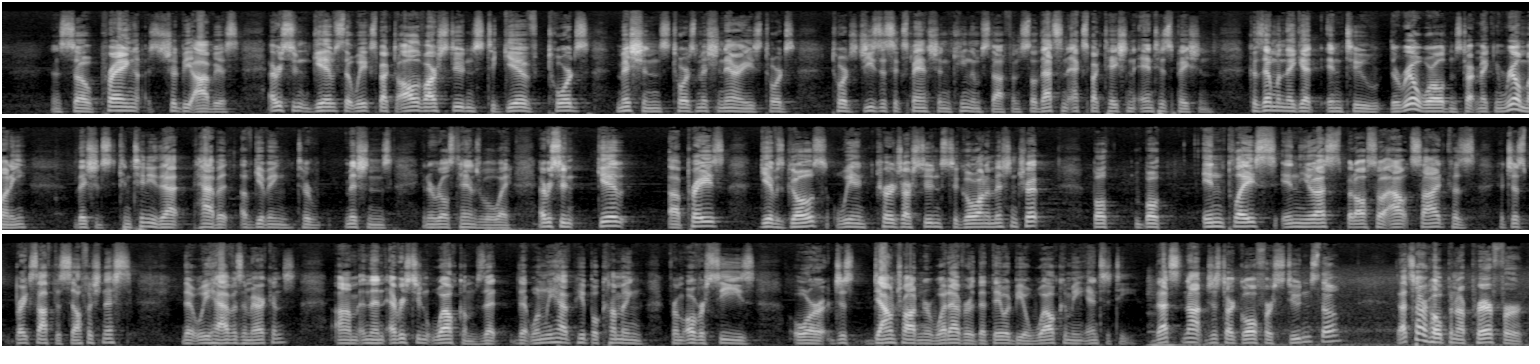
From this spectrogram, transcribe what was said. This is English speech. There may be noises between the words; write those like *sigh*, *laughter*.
And so praying should be obvious. Every student gives that we expect all of our students to give towards missions, towards missionaries, towards towards Jesus expansion, kingdom stuff. And so that's an expectation, anticipation. Because then when they get into the real world and start making real money, they should continue that habit of giving to missions in a real tangible way. Every student give uh, praise, gives, goes. We encourage our students to go on a mission trip, both both in place in the U.S., but also outside, because it just breaks off the selfishness that we have as Americans. Um, and then every student welcomes that, that when we have people coming from overseas or just downtrodden or whatever, that they would be a welcoming entity. That's not just our goal for students, though. That's our hope and our prayer for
